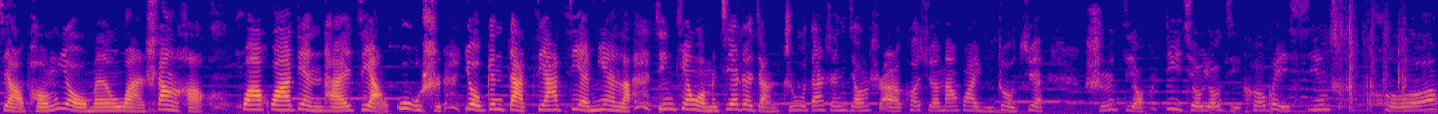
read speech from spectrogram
小朋友们晚上好，花花电台讲故事又跟大家见面了。今天我们接着讲《植物大神讲十二科学漫画宇宙卷》十九：地球有几颗卫星和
